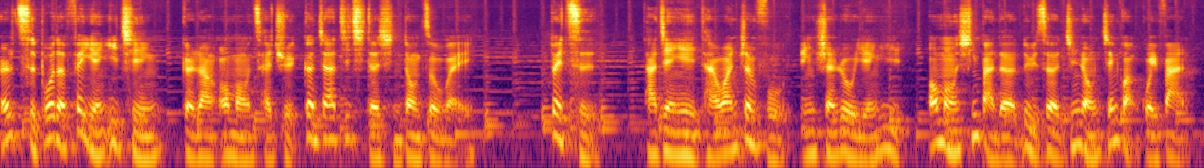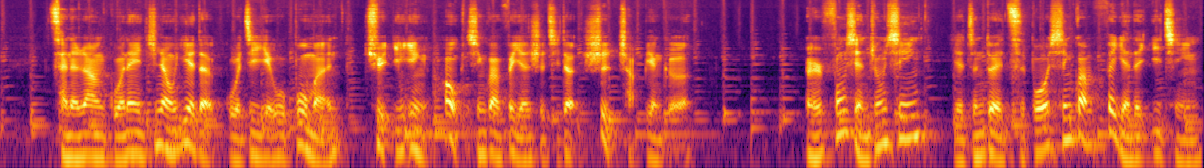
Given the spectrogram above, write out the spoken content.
而此波的肺炎疫情更让欧盟采取更加积极的行动作为。对此，他建议台湾政府应深入研议欧盟新版的绿色金融监管规范，才能让国内金融业的国际业务部门去应应后新冠肺炎时期的市场变革。而风险中心也针对此波新冠肺炎的疫情，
